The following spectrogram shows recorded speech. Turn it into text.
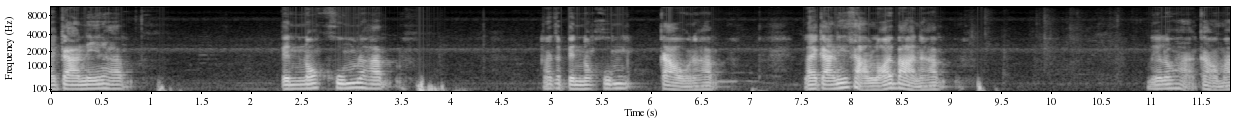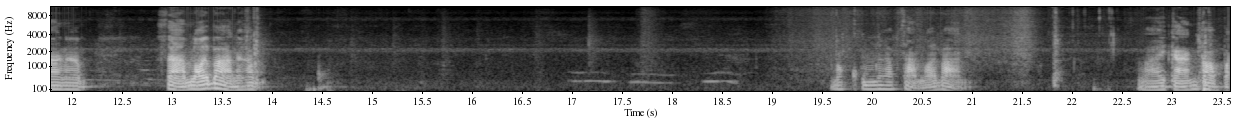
รายการนี้นะครับ เป็นนกคุ้มนะครับ น่าจะเป็นนกคุ้มเก่านะครับ รายการที่สามร้อยบาทนะครับ เนื้อโลหะเก่ามากนะครับสามร้อยบาทนะครับ นกคุ้มนะครับสามร้อยบาท รายการต่อไป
